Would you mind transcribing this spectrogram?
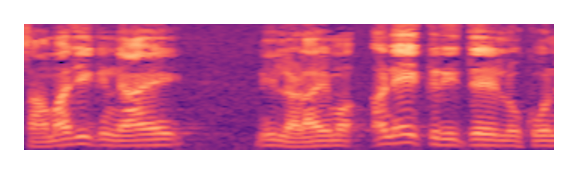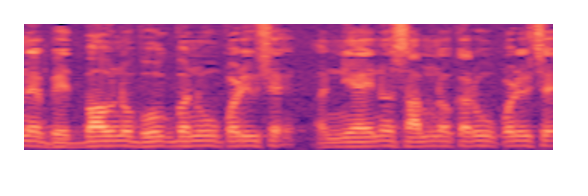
સામાજિક ન્યાયની લડાઈમાં અનેક રીતે લોકોને ભેદભાવનો ભોગ બનવું પડ્યું છે, અન્યાયનો સામનો કરવો પડ્યો છે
